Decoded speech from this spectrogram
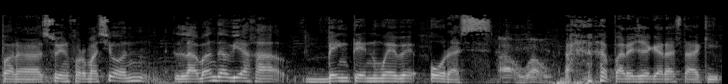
para su información, la banda viaja 29 horas Ah, wow. para llegar hasta aquí,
